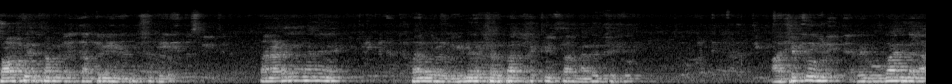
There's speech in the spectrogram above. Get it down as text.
సాఫ్ట్వేర్ సంబంధించిన కంపెనీ తీసుకుంటాడు తను అడగగానే తను రెండు లక్షల రూపాయలు చెక్ ఇస్తాను నగదు చెక్కు ఆ చెక్ రేపు ఉగాది కదా.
